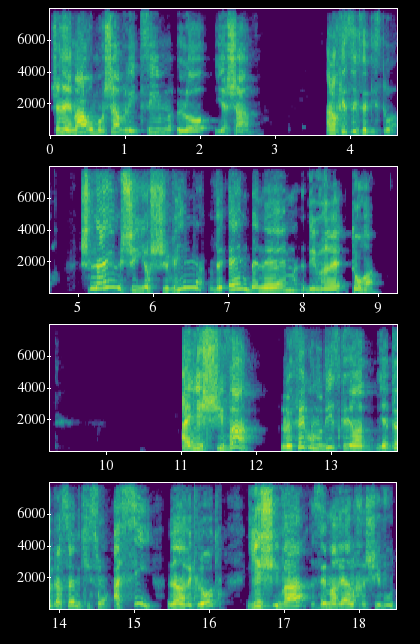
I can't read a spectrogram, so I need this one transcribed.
שנאמר ומושב ליצים לא ישב. Alors, qu'est-ce que c'est que cette histoire שניים שיושבים ואין ביניהם דברי תורה. הישיבה, le fait qu'on nous dise qu'il y, a- il y a deux personnes qui sont assis l'un avec l'autre, Yeshiva zemare al chashivut.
